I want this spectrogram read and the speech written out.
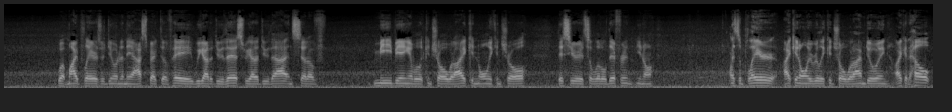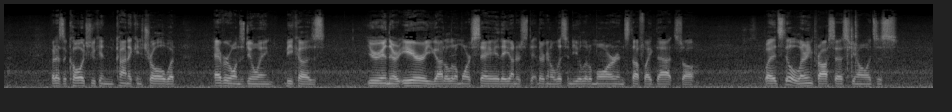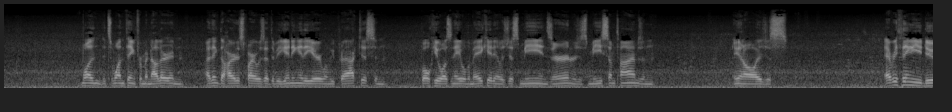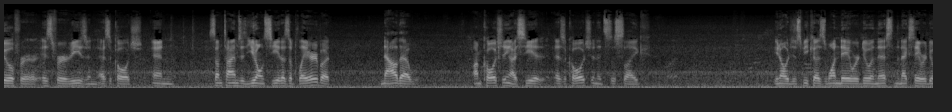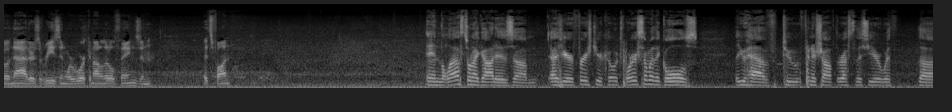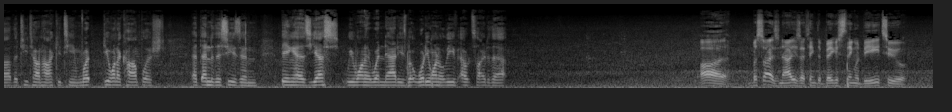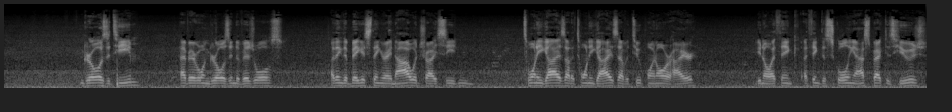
what my players are doing in the aspect of, hey, we got to do this, we got to do that, instead of me being able to control what I can only control. This year it's a little different, you know. As a player, I can only really control what I'm doing. I could help, but as a coach, you can kind of control what everyone's doing because you're in their ear, you got a little more say, they understand they're going to listen to you a little more and stuff like that. So but it's still a learning process, you know, it's just one it's one thing from another. And I think the hardest part was at the beginning of the year when we practiced and Bulky wasn't able to make it. It was just me and Zern, or just me sometimes, and you know, it just everything you do for is for a reason as a coach, and sometimes you don't see it as a player, but now that I'm coaching, I see it as a coach, and it's just like you know, just because one day we're doing this and the next day we're doing that, there's a reason we're working on little things, and it's fun. And the last one I got is um, as your first year coach, what are some of the goals that you have to finish off the rest of this year with the, the Teton hockey team? What do you want to accomplish at the end of the season? Being as, yes, we want to win natties, but what do you want to leave outside of that? Uh, besides natties, I think the biggest thing would be to grow as a team, have everyone grow as individuals. I think the biggest thing right now would try seeing 20 guys out of 20 guys have a 2.0 or higher. You know, I think I think the schooling aspect is huge.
